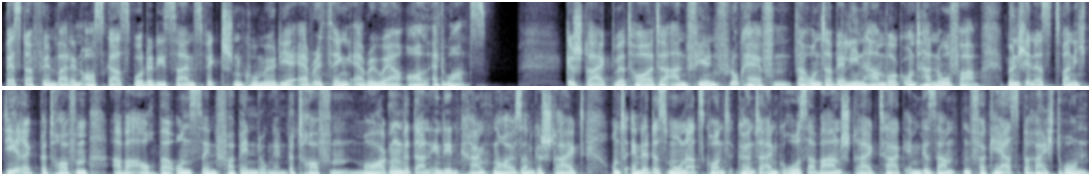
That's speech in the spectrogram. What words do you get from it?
Bester Film bei den Oscars wurde die Science-Fiction-Komödie Everything Everywhere All at Once. Gestreikt wird heute an vielen Flughäfen, darunter Berlin, Hamburg und Hannover. München ist zwar nicht direkt betroffen, aber auch bei uns sind Verbindungen betroffen. Morgen wird dann in den Krankenhäusern gestreikt und Ende des Monats könnte ein großer Warnstreiktag im gesamten Verkehrsbereich drohen.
